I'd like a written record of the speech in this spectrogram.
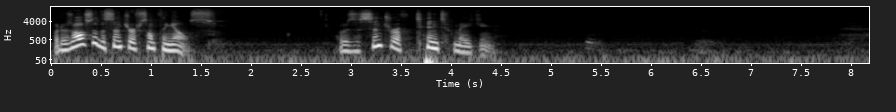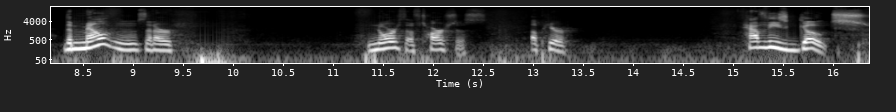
but it was also the center of something else. It was the center of tent making. The mountains that are north of Tarsus, up here, have these goats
